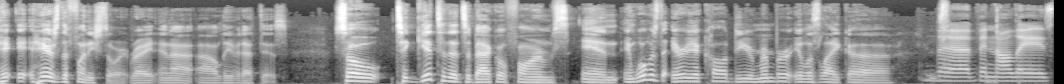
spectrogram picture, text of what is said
he, here's the funny story, right? And I, I'll leave it at this. So to get to the tobacco farms in and what was the area called? Do you remember? It was like uh, the Vinales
